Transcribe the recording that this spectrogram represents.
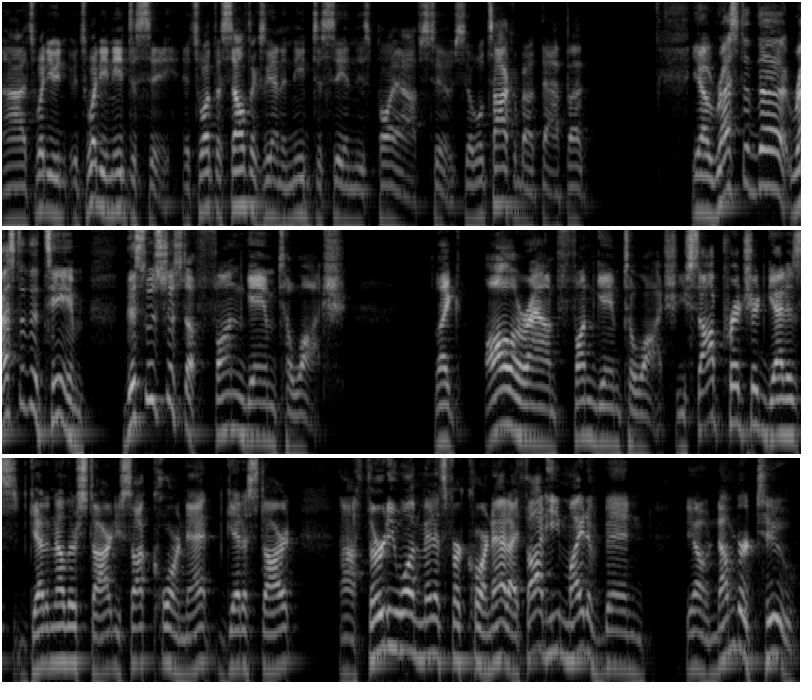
Uh, it's what you it's what you need to see. It's what the Celtics are going to need to see in these playoffs too. So we'll talk about that. But you know, rest of the rest of the team, this was just a fun game to watch. Like all around fun game to watch. You saw Pritchard get his get another start. You saw Kornet get a start. Uh, 31 minutes for Kornet. I thought he might have been, you know, number two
